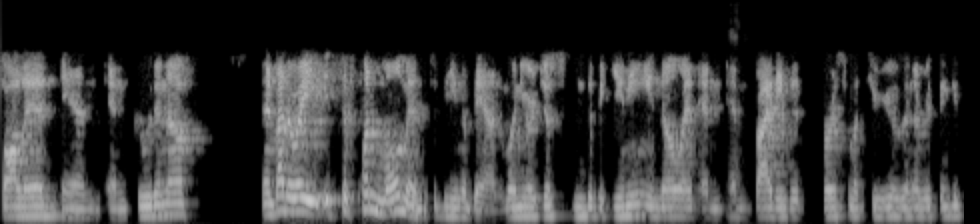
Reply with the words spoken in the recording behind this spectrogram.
solid and, and good enough. And by the way, it's a fun moment to be in a band when you're just in the beginning, you know, and, and, and writing the first materials and everything. It's,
